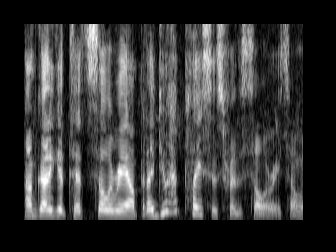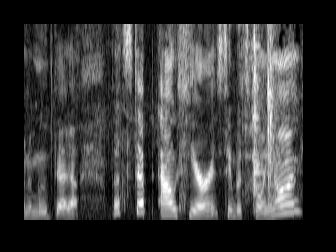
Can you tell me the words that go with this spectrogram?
I've got to get that celery out, but I do have places for the celery, so I'm going to move that out. Let's step out here and see what's going on.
